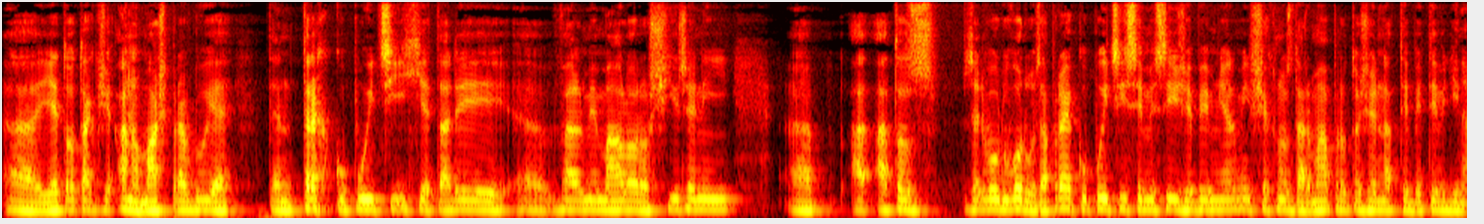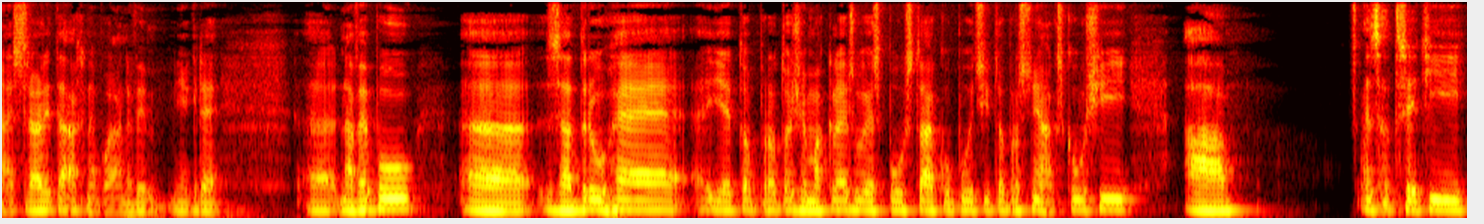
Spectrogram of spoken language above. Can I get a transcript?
Eh, je to tak, že ano, máš pravdu, je ten trh kupujících je tady eh, velmi málo rozšířený eh, a, a to z ze dvou důvodů. Za prvé kupující si myslí, že by měl mít všechno zdarma, protože na ty byty vidí na estralitách nebo já nevím, někde eh, na webu. Eh, za druhé je to proto, že makléřů je spousta a kupující to prostě nějak zkouší. A za třetí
